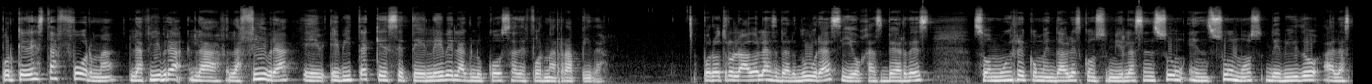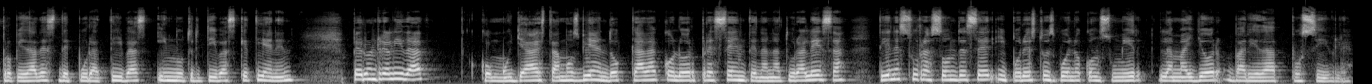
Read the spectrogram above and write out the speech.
porque de esta forma la fibra, eh, evita que se te eleve la glucosa de forma rápida. Por otro lado, las verduras y hojas verdes son muy recomendables consumirlas en, zumos debido a las propiedades depurativas y nutritivas que tienen, pero en realidad, como ya estamos viendo, cada color presente en la naturaleza tiene su razón de ser y por esto es bueno consumir la mayor variedad posible.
